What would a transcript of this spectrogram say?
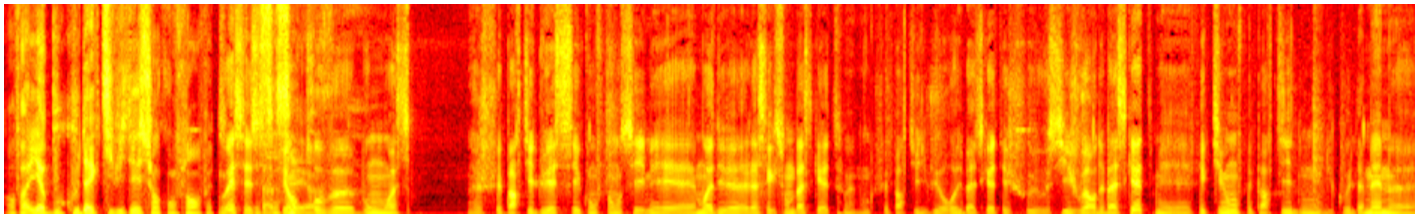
Enfin, il y a beaucoup d'activités sur Conflans en fait. Ouais, c'est ça. ça, Puis on retrouve, bon, moi, je fais partie de l'USC Conflans aussi, mais moi de la section basket. ouais. donc je fais partie du bureau de basket et je suis aussi joueur de basket, mais effectivement, on fait partie donc, du coup de la même, euh,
